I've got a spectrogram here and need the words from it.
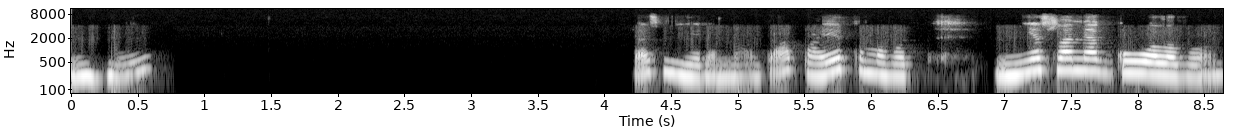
Угу. Размеренная, да, поэтому вот не сломя голову,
